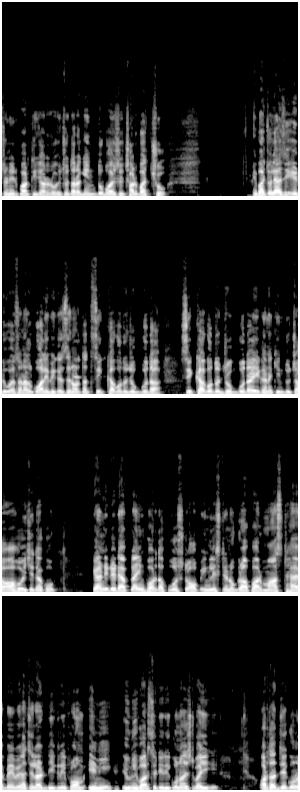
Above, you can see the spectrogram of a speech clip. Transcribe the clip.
শ্রেণির প্রার্থী যারা রয়েছে, তারা কিন্তু বয়সে ছাড় পাচ্ছ। এবার চলে আসি এডুকেশনাল কোয়ালিফিকেশন অর্থাৎ শিক্ষাগত যোগ্যতা। শিক্ষাগত যোগ্যতা এখানে কিন্তু চাওয়া হয়েছে, দেখো। Candidate applying for the post of English stenographer must have a bachelor degree from any university recognised by অর্থাৎ যে কোনো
